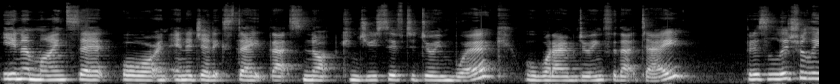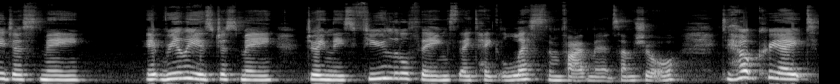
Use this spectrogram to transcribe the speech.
in a mindset or an energetic state that's not conducive to doing work or what I'm doing for that day. But it's literally just me. It really is just me doing these few little things. They take less than five minutes, I'm sure, to help create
